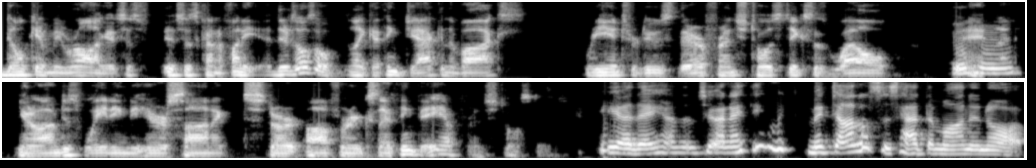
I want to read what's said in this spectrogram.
Don't get me wrong. It's just it's just kind of funny. There's also like I think Jack in the Box reintroduced their French toast sticks as well. Mm-hmm. And, you know, I'm just waiting to hear Sonic start offering because I think they have French toast sticks. Yeah, they have them too. And I think McDonald's has had them on and off.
